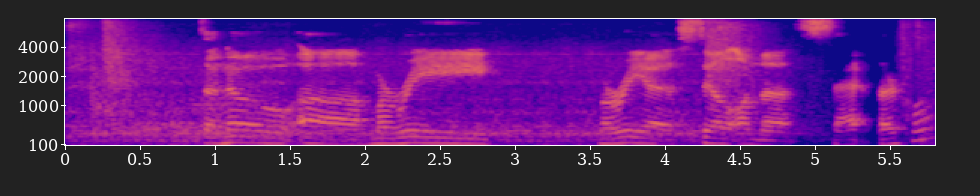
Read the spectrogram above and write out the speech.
So no, uh, Marie, Maria is still on the set, third floor.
